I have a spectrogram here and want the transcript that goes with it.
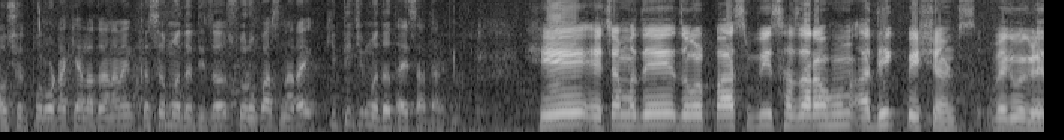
औषध पुरवठा केला जाणार आहे कसं मदतीचं स्वरूप असणार आहे? कितीची मदत आहे साधारण? हे याच्यामध्ये जवळपास वीस हजाराहून अधिक पेशंट्स वेगवेगळे.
